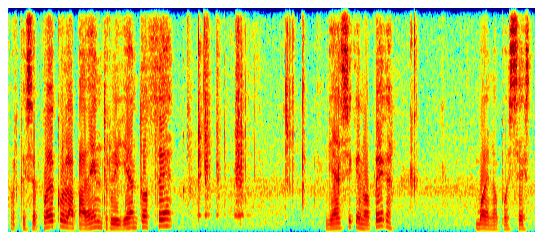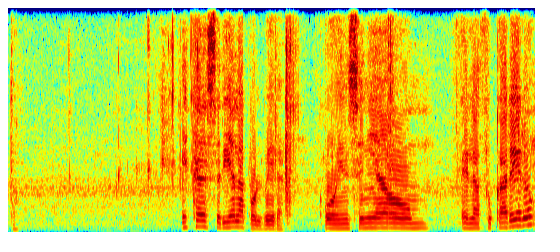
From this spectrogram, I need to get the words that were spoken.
porque se puede colar para adentro y ya entonces ya sí que no pega. Bueno pues esto. Esta sería la polvera. Os he enseñado el azucarero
